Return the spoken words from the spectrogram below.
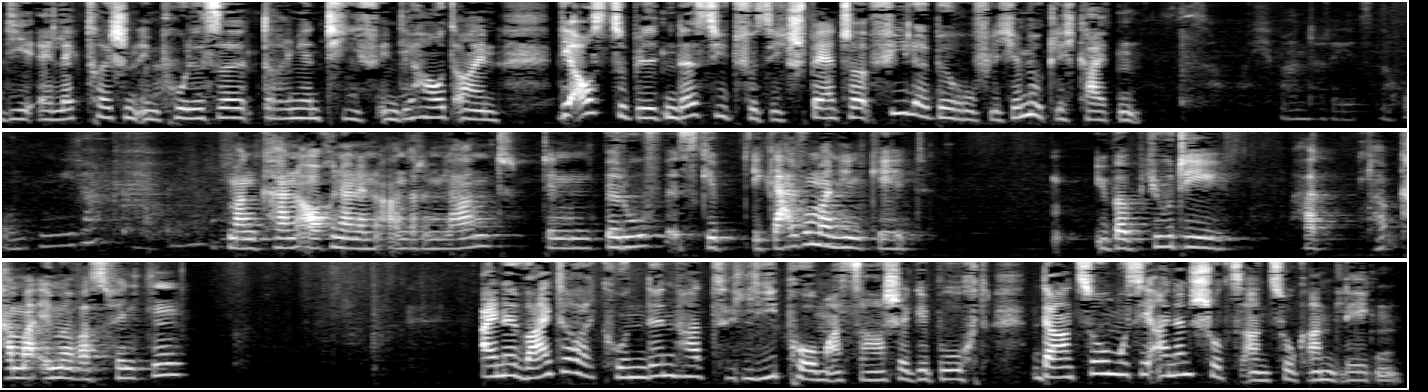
Die elektrischen Impulse dringen tief in die Haut ein. Die Auszubildende sieht für sich später viele berufliche Möglichkeiten. Ich wandere jetzt nach unten wieder. Man kann auch in einem anderen Land den Beruf, es gibt, egal wo man hingeht, über Beauty hat, kann man immer was finden. Eine weitere Kundin hat Lipomassage gebucht. Dazu muss sie einen Schutzanzug anlegen.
